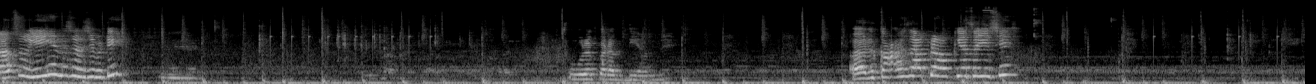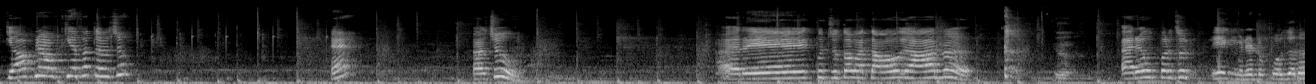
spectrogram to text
सासू यही है ना सेंसिटिविटी पूरे पर रख दिया हमने। और कहाँ से आपने ऑफ़ किया था ये चीज़? क्या आपने ऑफ़ किया था चाचू है? चाचू अरे कुछ तो बताओ यार। अरे ऊपर जो एक मिनट रुको जरा।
